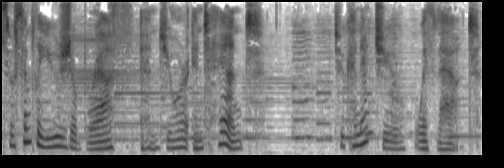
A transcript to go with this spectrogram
So simply use your breath and your intent to connect you with that.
